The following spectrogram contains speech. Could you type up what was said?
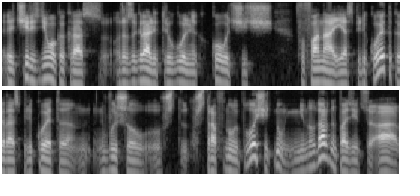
э, через него как раз разыграли треугольник Ковачич, Фафана и Аспиликуэта, когда Аспиликуэта вышел в штрафную площадь, ну, не на ударную позицию, а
